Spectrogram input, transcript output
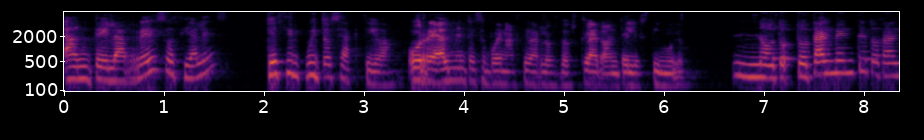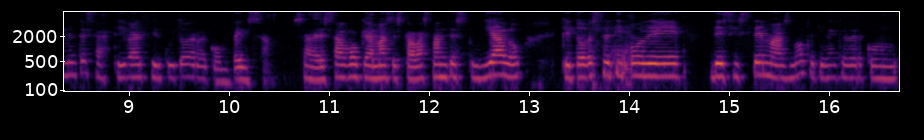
ante las redes sociales, ¿qué circuito se activa? ¿O realmente se pueden activar los dos, claro, ante el estímulo? No, totalmente, totalmente se activa el circuito de recompensa. O sea, es algo que además está bastante estudiado, que todo este tipo de, sistemas ¿no? que tienen que ver con,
